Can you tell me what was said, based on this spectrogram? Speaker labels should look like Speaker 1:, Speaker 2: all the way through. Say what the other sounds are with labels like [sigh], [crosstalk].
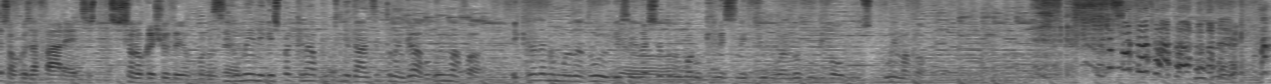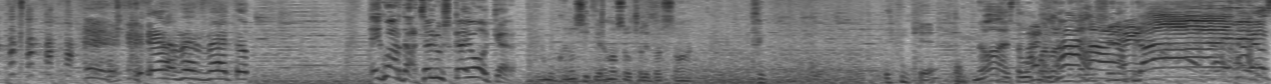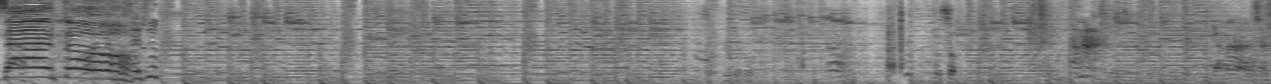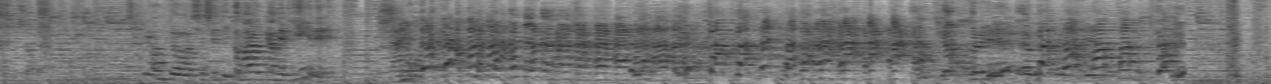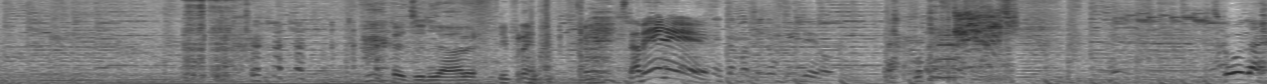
Speaker 1: So cosa fare, ci, ci sono cresciuto io con
Speaker 2: Questi rumeni che spaccano la bottiglia danza e poi in capo, come mi fa? E credo tu che sei lasciato con marocchino e se ne fiuto quando fondi fuoco, come mi fa? [laughs]
Speaker 3: Era perfetto! E guarda, c'è lo Skywalker!
Speaker 2: Comunque non si tirano sotto le persone. [laughs]
Speaker 3: Che?
Speaker 2: No, stavo parlando della scena prima.
Speaker 3: Dai, Dio santo!
Speaker 1: Chiama c'è anche bisogno.
Speaker 4: Pronto, si è sentito male un cameriere.
Speaker 2: È geniale. Riprendi.
Speaker 3: Sta bene!
Speaker 1: Sta facendo un video.
Speaker 3: Scusa!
